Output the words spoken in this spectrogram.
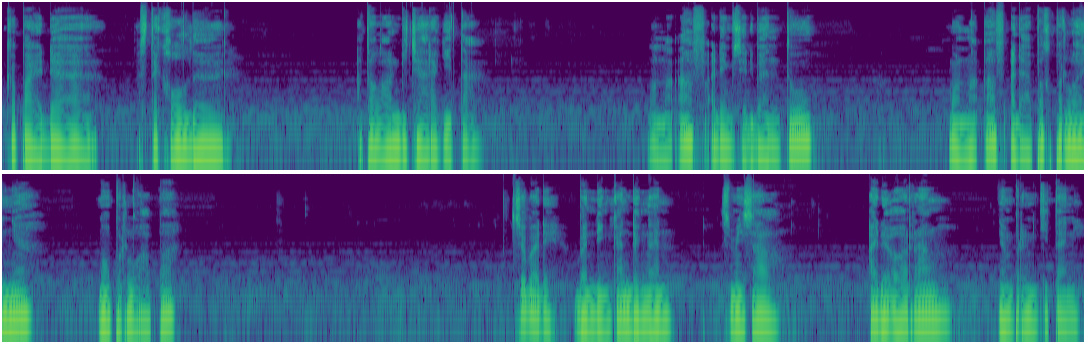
kepada stakeholder atau lawan bicara kita. Mohon maaf, ada yang bisa dibantu. Mohon maaf, ada apa keperluannya? Mau perlu apa? Coba deh bandingkan dengan semisal ada orang nyamperin kita nih.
